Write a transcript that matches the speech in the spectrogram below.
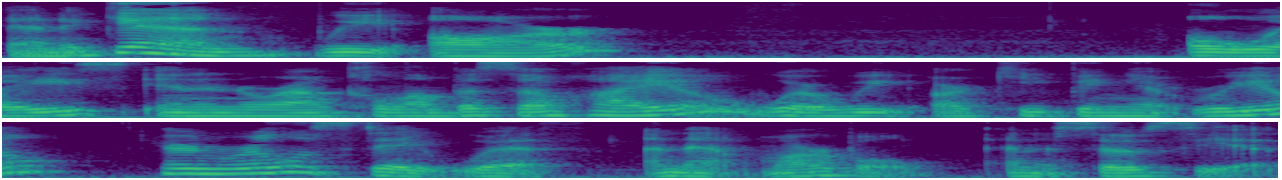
And again, we are always in and around Columbus, Ohio, where we are keeping it real. here in real estate with Annette Marble and Associates.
